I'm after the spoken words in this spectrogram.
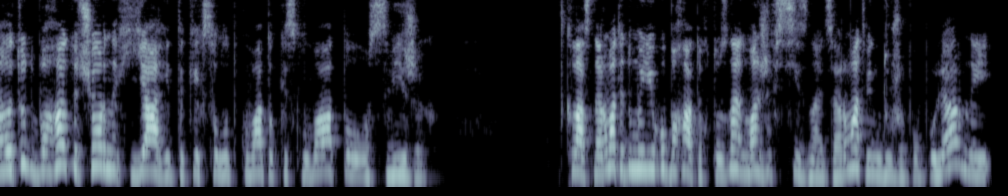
але тут багато чорних ягід, таких солодкувато-кислувато, свіжих. Класний аромат. Я думаю, його багато хто знає. Майже всі знають цей аромат. Він дуже популярний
